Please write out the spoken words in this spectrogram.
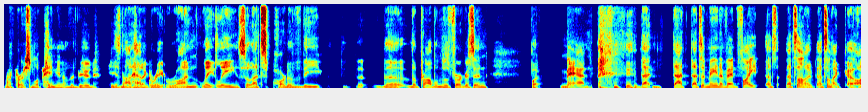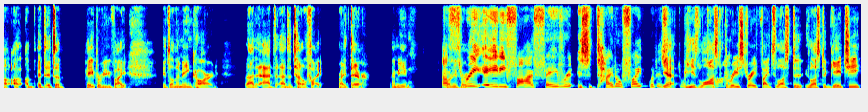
my personal opinion of the dude. He's not had a great run lately, so that's part of the the the, the problems with Ferguson. But man, that that that's a main event fight. That's that's not a that's not a, a, a it- it's a pay per view fight. It's on the main card. That, that that's a title fight right there. I mean, A 20 Fer- 385 favorite is a title fight? What is yeah, what he's lost talking- three straight fights. He lost to he lost to Gaethje,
